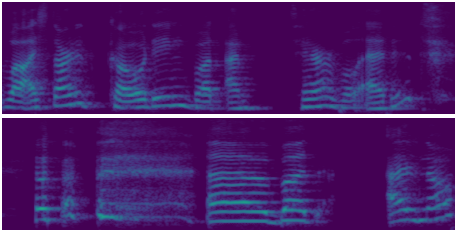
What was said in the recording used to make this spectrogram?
well, I started coding, but I'm terrible at it. uh, but I know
